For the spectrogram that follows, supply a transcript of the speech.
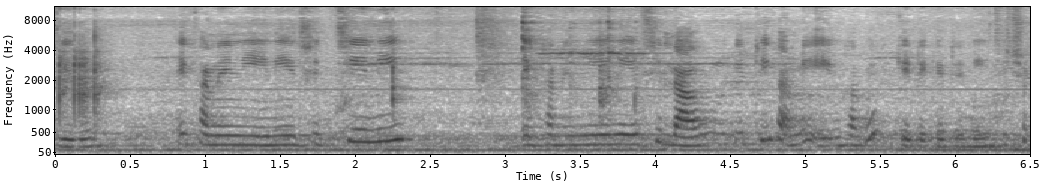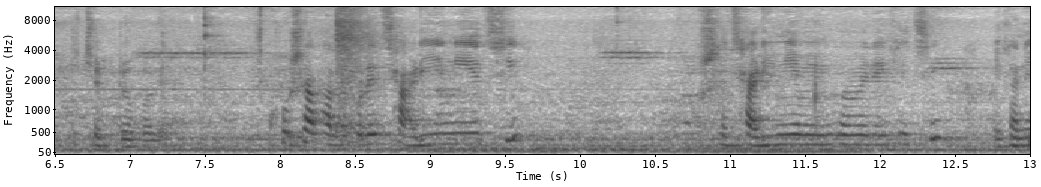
জিরে। এখানে নিয়ে নিয়েছি চিনি, এখানে নিয়ে নিয়েছি লাউগুলোকে ঠিক আমি এইভাবে কেটে কেটে নিয়েছি ছোট্ট ছোট্ট করে। খোসা ভালো করে ছাড়িয়ে নিয়েছি। খোসা ছাড়িয়ে নিয়ে আমি এইভাবে রেখেছি। এখানে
